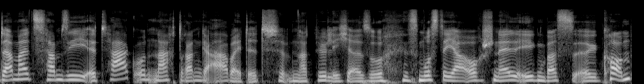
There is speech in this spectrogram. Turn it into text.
Damals haben sie Tag und Nacht dran gearbeitet. Natürlich, also es musste ja auch schnell irgendwas äh, kommen.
